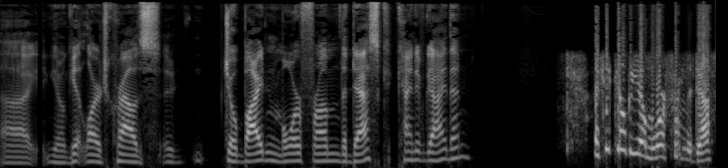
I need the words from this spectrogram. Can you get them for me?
uh, you know get large crowds. Uh, Joe Biden more from the desk kind of guy then. I think he'll be a more from the desk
